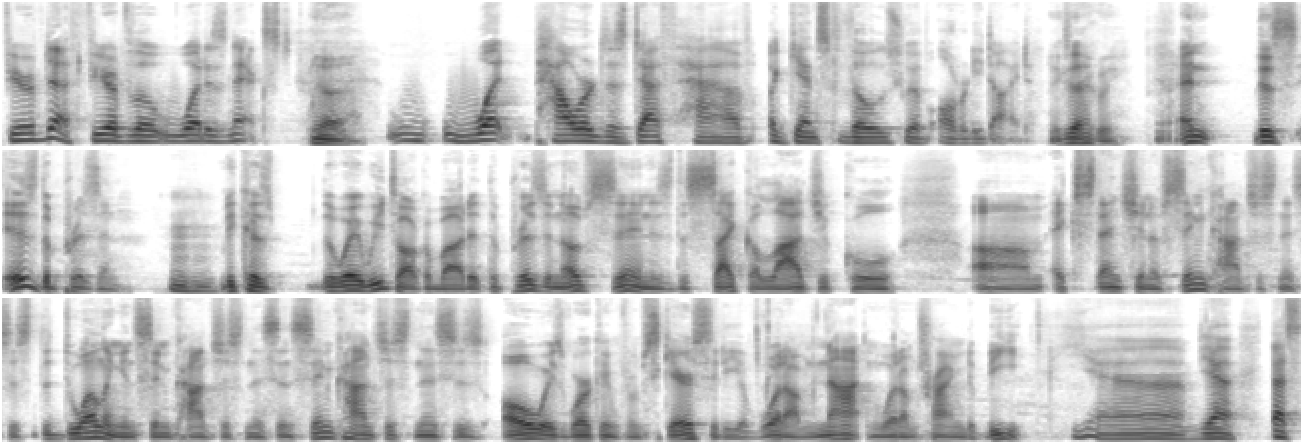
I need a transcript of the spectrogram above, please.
fear of death, fear of the what is next. Yeah. What power does death have against those who have already died? Exactly. And this is the prison because the way we talk about it, the prison of sin is the psychological um, extension of sin consciousness. It's the dwelling in sin consciousness. And sin consciousness is always working from scarcity of what I'm not and what I'm trying to be. Yeah, yeah. That's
